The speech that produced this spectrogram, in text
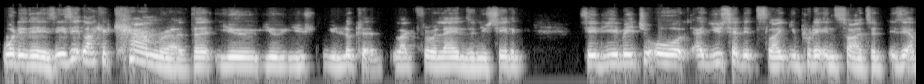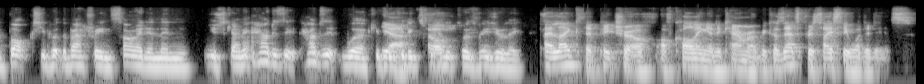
what it is? Is it like a camera that you you you you look at like through a lens and you see the see the image, or uh, you said it's like you put it inside. So is it a box? You put the battery inside and then you scan it. How does it How does it work? If yeah, you could explain so it to us visually. I like the picture of of calling it a camera because that's precisely what it is.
